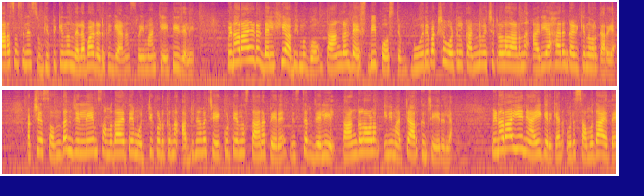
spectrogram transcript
ആർ എസ് എസിനെ സുഖിപ്പിക്കുന്ന നിലപാടെടുക്കുകയാണ് ശ്രീമാൻ കെ ടി ജലീൽ. പിണറായിയുടെ ഡൽഹി അഭിമുഖവും താങ്കളുടെ എഫ് ബി പോസ്റ്റും ഭൂരിപക്ഷ വോട്ടിൽ കണ്ണുവെച്ചിട്ടുള്ളതാണെന്ന് അരിയാഹാരം കഴിക്കുന്നവർക്കറിയാം. പക്ഷേ സ്വന്തം ജില്ലയും സമുദായത്തെയും ഒറ്റിക്കൊടുക്കുന്ന അഭിനവ ചേക്കുട്ടി എന്ന സ്ഥാനപ്പേര് മിസ്റ്റർ ജലീൽ താങ്കളോളം ഇനി മറ്റാർക്കും ചേരില്ല. പിണറായിയെ ന്യായീകരിക്കാൻ ഒരു സമുദായത്തെ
